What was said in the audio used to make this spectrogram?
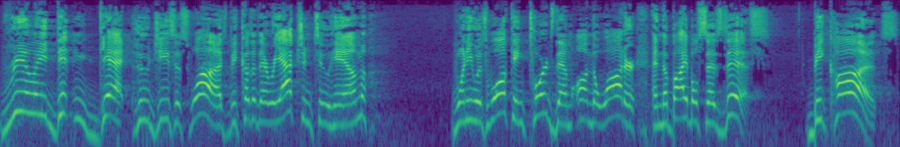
really didn't get who Jesus was because of their reaction to him when he was walking towards them on the water. And the Bible says this because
